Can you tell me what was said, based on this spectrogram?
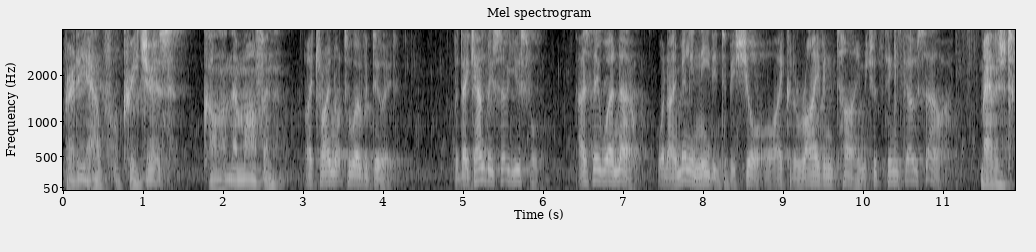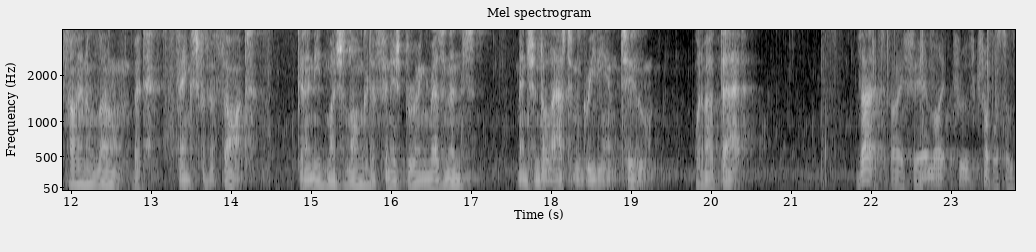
Pretty helpful creatures. Calling them often? I try not to overdo it, but they can be so useful. as they were now, when I merely needed to be sure I could arrive in time should things go sour. Managed fine alone, but thanks for the thought. Gonna need much longer to finish brewing resonance? Mentioned a last ingredient, too. What about that? That, I fear, might prove troublesome.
